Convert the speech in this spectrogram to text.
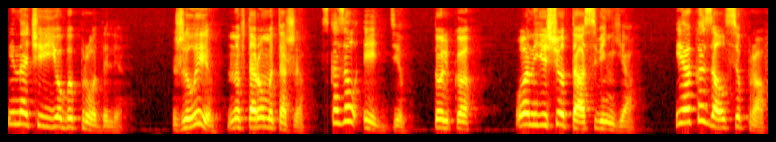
иначе ее бы продали. «Жилые на втором этаже», — сказал Эдди. «Только он еще та свинья». И оказался прав.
